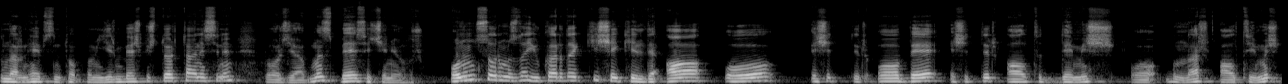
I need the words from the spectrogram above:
bunların hepsinin toplamı 25'miş 4 tanesinin. Doğru cevabımız B seçeneği olur. Onun sorumuzda yukarıdaki şekilde A, O eşittir OB eşittir 6 demiş. O bunlar 6'ymış.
